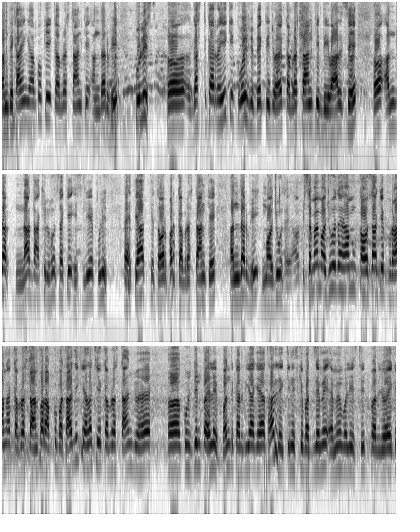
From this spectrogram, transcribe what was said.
हम दिखाएँगे आपको कि कब्रस्तान के अंदर भी पुलिस गश्त कर रही कि कोई भी व्यक्ति जो है कब्रस्तान की दीवार से अंदर ना दाखिल हो सके, इसलिए पुलिस एहतियात के तौर पर कब्रस्तान के अंदर भी मौजूद है। और इस समय मौजूद है हम कौसा के पुराना कब्रस्तान पर। आपको बता दें कि हालाँकि ये कब्रस्तान जो है आ, कुछ दिन पहले बंद कर दिया गया था लेकिन इसके बदले में एम एम वली स्थित पर जो है एक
